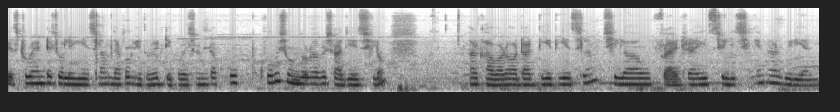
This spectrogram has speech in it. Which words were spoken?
রেস্টুরেন্টে চলে গিয়েছিলাম। দেখো ভেতরের ডেকোরেশনটা খুব, খুবই সুন্দরভাবে সাজিয়েছিল। আর খাবারও অর্ডার দিয়ে দিয়েছিলাম। ছিল ফ্রায়েড রাইস চিলি চিকেন আর বিরিয়ানি।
